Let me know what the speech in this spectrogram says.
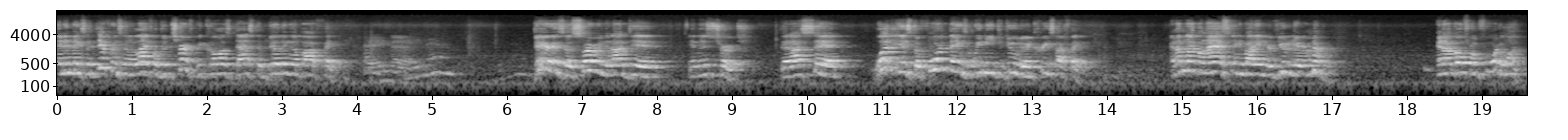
and it makes a difference in the life of the church because that's the building of our faith. Amen. There is a sermon that I did in this church that I said, what is the four things that we need to do to increase our faith? And I'm not going to ask anybody in review they remember. And I go from four to one.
